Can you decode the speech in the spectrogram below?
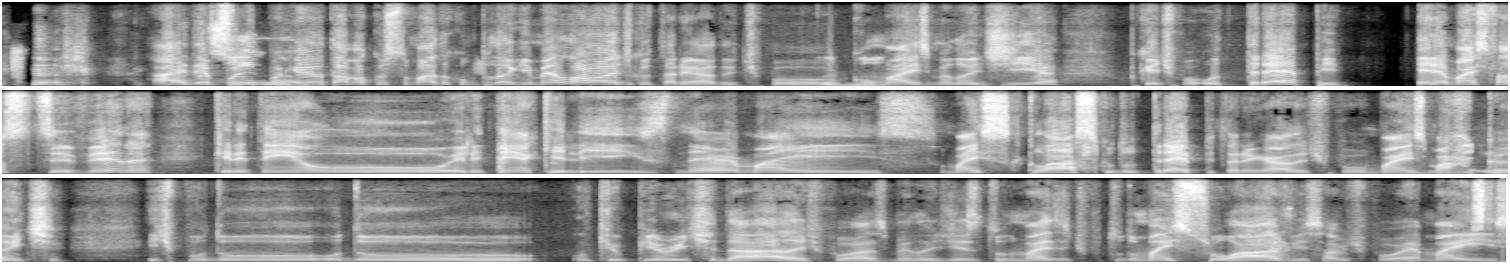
Aí depois, Sim, porque mano. eu tava acostumado com plug melódico, tá ligado? Tipo, com Uhum. mais melodia. Porque, tipo, o trap, ele é mais fácil de você ver, né? Que ele tem o. Ele tem aquele snare mais. mais clássico do trap, tá ligado? Tipo, mais marcante. E, tipo, do. O do. O que o Purity dá, né, tipo, as melodias e tudo mais, é, tipo, tudo mais suave, sabe? Tipo, é mais.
